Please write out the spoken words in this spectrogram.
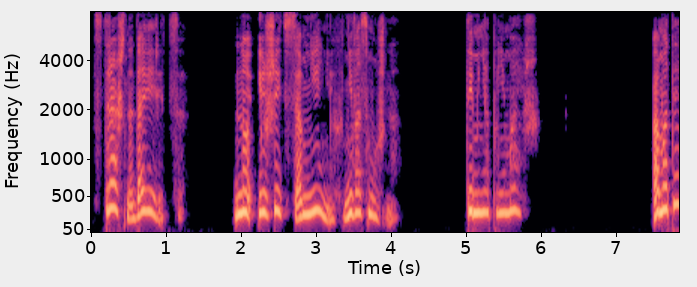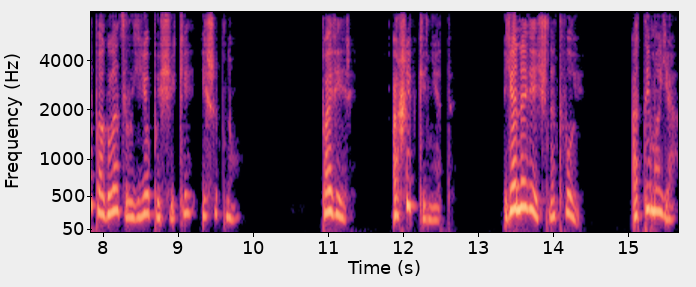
страшно довериться, но и жить в сомнениях невозможно. Ты меня понимаешь? Аматей погладил ее по щеке и шепнул. «Поверь, ошибки нет. Я навечно твой, а ты моя».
